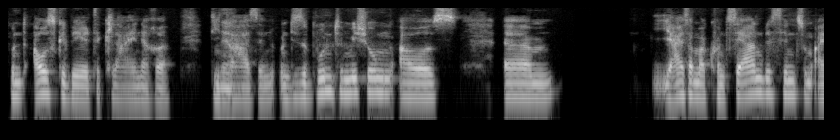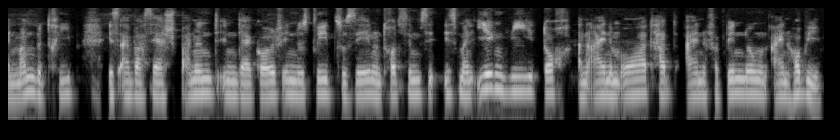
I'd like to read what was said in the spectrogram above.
und ausgewählte kleinere, die ja. da sind. Und diese bunte Mischung aus, ähm, ja, ich sag mal, Konzern bis hin zum Ein-Mann-Betrieb ist einfach sehr spannend in der Golfindustrie zu sehen und trotzdem ist man irgendwie doch an einem Ort, hat eine Verbindung und ein Hobby.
